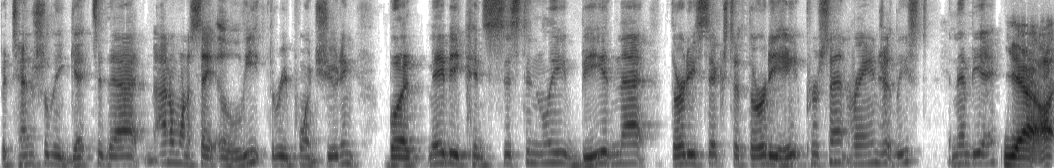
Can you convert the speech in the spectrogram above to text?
potentially get to that? I don't want to say elite three point shooting, but maybe consistently be in that 36 to 38% range at least in the NBA? Yeah, I,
